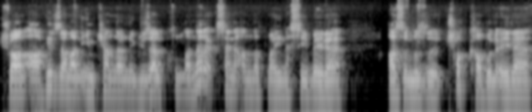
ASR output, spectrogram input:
Şu an ahir zaman imkanlarını güzel kullanarak seni anlatmayı nasip eyle. Azımızı çok kabul eyle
